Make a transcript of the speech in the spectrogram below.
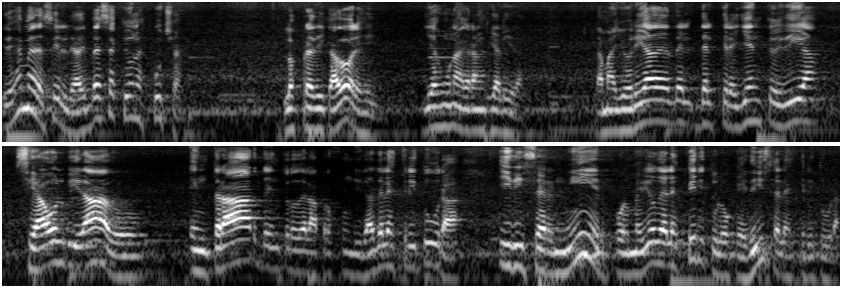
Y déjeme decirle, hay veces que uno escucha los predicadores y, es una gran realidad. La mayoría del creyente hoy día se ha olvidado entrar dentro de la profundidad de la escritura y discernir por medio del Espíritu lo que dice la Escritura,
